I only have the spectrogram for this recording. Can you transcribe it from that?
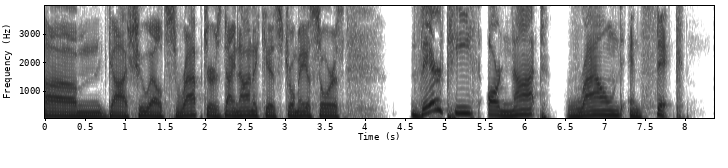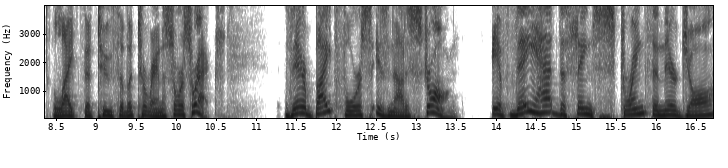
um, gosh, who else? Raptors, Deinonychus, Dromaeosaurus, their teeth are not round and thick like the tooth of a Tyrannosaurus rex. Their bite force is not as strong. If they had the same strength in their jaw,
